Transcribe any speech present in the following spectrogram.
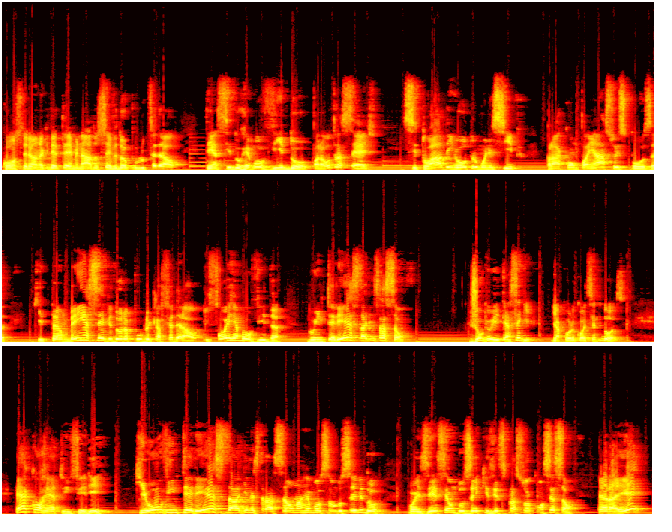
considerando que determinado servidor público federal tenha sido removido para outra sede, situada em outro município, para acompanhar sua esposa que também é servidora pública federal e foi removida no interesse da administração, julgue o item a seguir, de acordo com o 812. É correto inferir que houve interesse da administração na remoção do servidor, pois esse é um dos requisitos para sua concessão. Pera aí,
